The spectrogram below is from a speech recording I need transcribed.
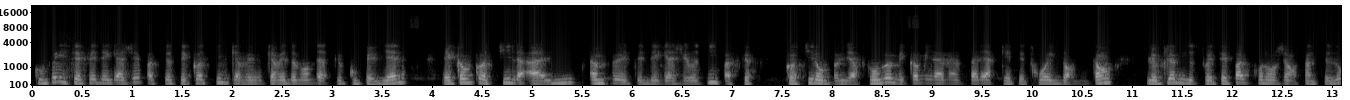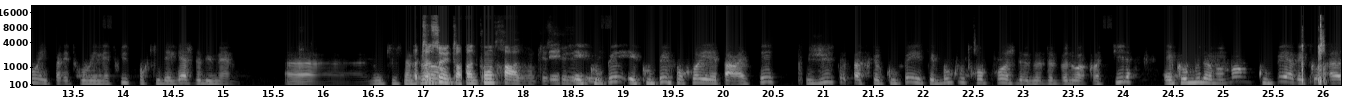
Coupé, il s'est fait dégager parce que c'est Costil qui avait, qui avait demandé à ce que Coupé vienne. Et comme Costil a limite un peu été dégagé aussi, parce que Costil, on peut me dire ce qu'on veut, mais comme il avait un salaire qui était trop exorbitant, le club ne souhaitait pas le prolonger en fin de saison. Il fallait trouver une excuse pour qu'il dégage de lui-même. Euh, donc tout De toute façon, il est en fin de contrat, donc Et, Coupé, et Coupé, pourquoi il n'est pas resté? Juste parce que Coupé était beaucoup trop proche de, de Benoît Costil et qu'au bout d'un moment, Coupé avait, euh,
